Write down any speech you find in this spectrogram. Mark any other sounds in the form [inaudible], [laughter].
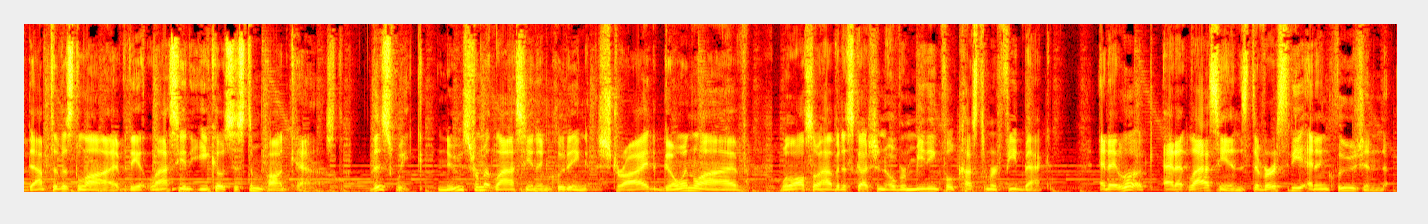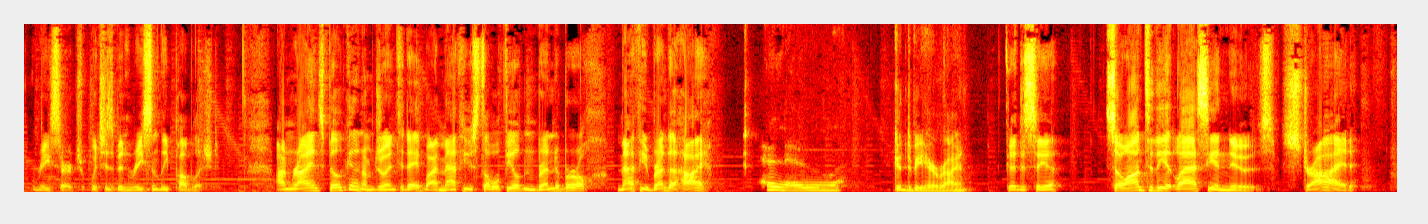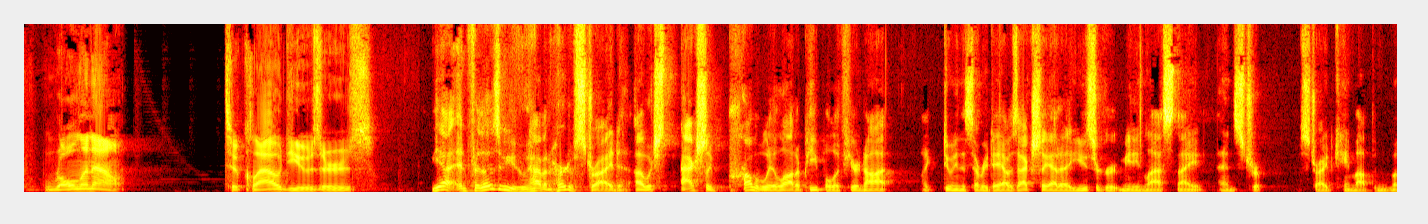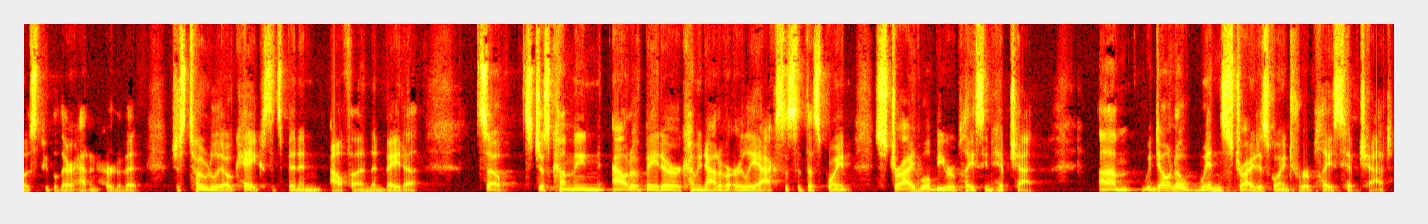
Welcome to Adaptavist Live, the Atlassian Ecosystem Podcast. This week, news from Atlassian, including Stride going live. We'll also have a discussion over meaningful customer feedback and a look at Atlassian's diversity and inclusion research, which has been recently published. I'm Ryan Spilkin, and I'm joined today by Matthew Stubblefield and Brenda Burrell. Matthew, Brenda, hi. Hello. Good to be here, Ryan. Good to see you. So, on to the Atlassian news. Stride rolling out to cloud users. Yeah, and for those of you who haven't heard of Stride, uh, which actually probably a lot of people, if you're not like doing this every day, I was actually at a user group meeting last night, and Stride came up, and most people there hadn't heard of it. Just totally okay because it's been in alpha and then beta. So it's just coming out of beta or coming out of early access at this point. Stride will be replacing HipChat. Um, we don't know when Stride is going to replace HipChat,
